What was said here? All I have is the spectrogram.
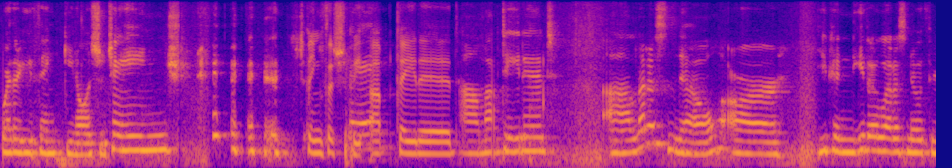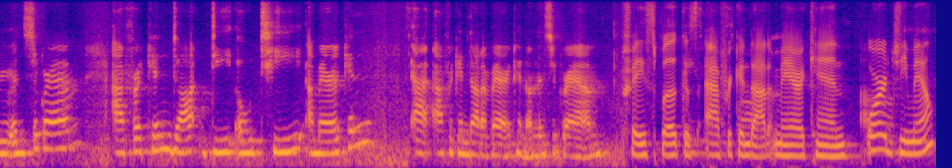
whether you think you know it should change, things that should be updated. um, updated. Uh, let us know. Our you can either let us know through Instagram, African.dot American at African.American on Instagram Facebook is Facebook as African well. dot American or Gmail.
